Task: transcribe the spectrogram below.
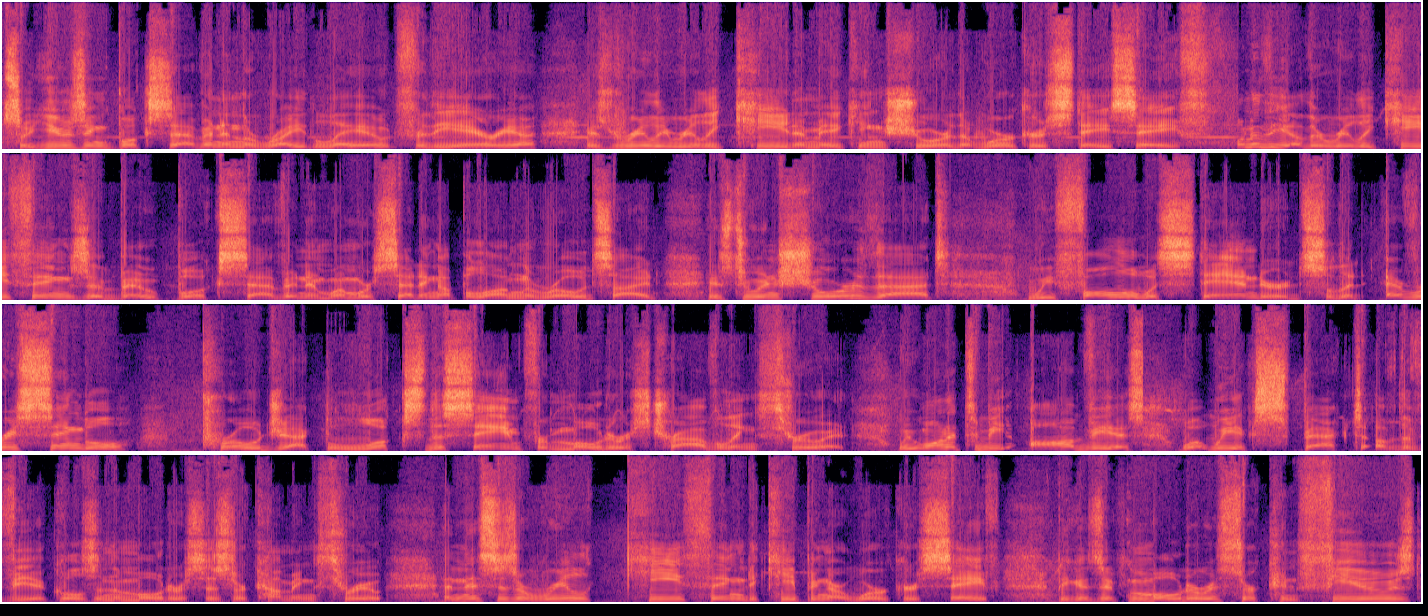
So using Book 7 and the right layout for the area is really, really key to making sure that workers stay safe. One of the other really key things about Book 7 and when we're setting up along the roadside is to ensure that we follow a standard so that every single project looks the same for motorists traveling through it. We want it to be obvious what we expect of the vehicles and the motorists as they're coming through. And this is a real key thing to keeping our workers safe because if motorists are confused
